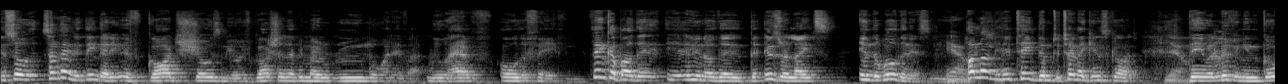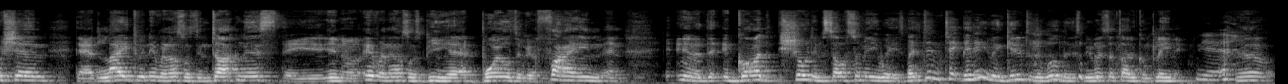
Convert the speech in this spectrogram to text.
And so sometimes I think that if God shows me, or if God shows up in my room or whatever, we'll have all the faith. Think about the you know the, the Israelites in the wilderness. Yeah. How long did it take them to turn against God? Yeah. They were living in Goshen. They had light when everyone else was in darkness. They you know everyone else was being at boils. They were fine and. You know, the, God showed Himself so many ways, but it didn't take. They didn't even get into the wilderness before they started complaining. Yeah. You know,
